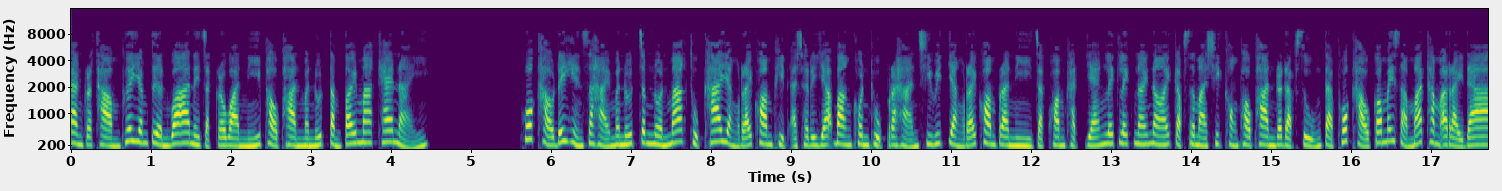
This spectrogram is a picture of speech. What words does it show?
การกระทำเพื่อย้ำเตือนว่าในจักรวาลนนี้เผ่าพันธุ์มนุษย์ต่ำต้อยมากแค่ไหน พวกเขาได้เห็นสหายมนุษย์จำนวนมากถูกฆ่าอย่างไร้ความผิดอัจฉริยะบางคนถูกประหารชีวิตอย่างไร้ความปราณีจากความขัดแย้งเล็กๆ น้อยๆ กับสมาชิกของเผ่าพันธุ์ระดับสูง แต่พวกเขาก็ไม่สามารถทำอะไรได้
